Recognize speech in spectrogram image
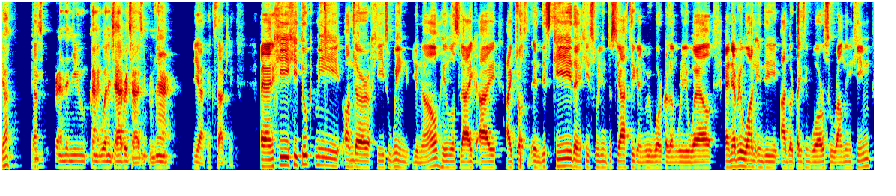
Yeah. Yeah. And then you kind of went into advertising from there. Yeah, exactly. And he he took me under his wing, you know. He was like, I I trust in this kid, and he's really enthusiastic, and we work along really well. And everyone in the advertising world surrounding him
